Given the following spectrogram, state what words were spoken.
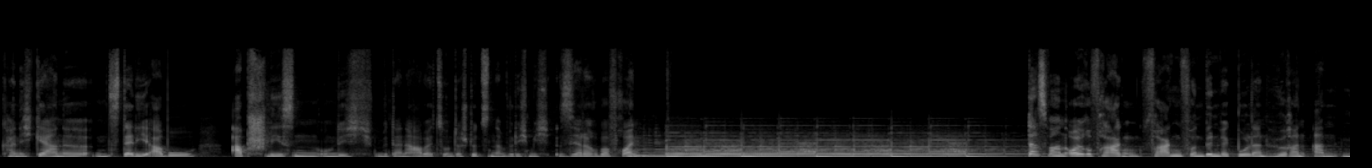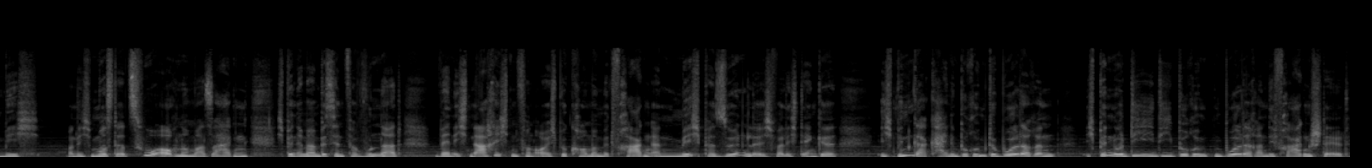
kann ich gerne ein Steady-Abo abschließen, um dich mit deiner Arbeit zu unterstützen, dann würde ich mich sehr darüber freuen. Das waren eure Fragen. Fragen von Binweg Bouldern Hörern an mich. Und ich muss dazu auch nochmal sagen, ich bin immer ein bisschen verwundert, wenn ich Nachrichten von euch bekomme mit Fragen an mich persönlich, weil ich denke, ich bin gar keine berühmte Boulderin. Ich bin nur die, die berühmten Boulderern die Fragen stellt.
